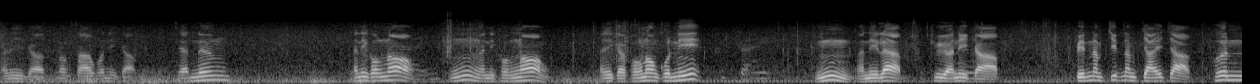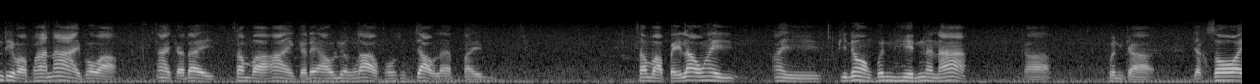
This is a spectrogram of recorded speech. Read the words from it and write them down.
อันนี้ก็น้องสาวคนนี้ก็แสนหนึ่ง อันนี้ของน้อง อืมอันนี้ของน้อง อันนี้กับของน้องคนนี้ ใจอืมอันนี้แหละคืออันนี้กับเป็นน้ำจิตน้ำใจจากเพิ่นที่ว่าพานอ้าย เพราะว่าอ้ายก็ได้ซ้ำว่าอ้ายก็ได้เอาเรื่องเล่าวของสุเจ้าแล้วไปซ้ำว่าไปเล่าให้ให้พี่น้องเพิ่นเห็นน่ะนะก็เพิ่นก็อยากซอย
